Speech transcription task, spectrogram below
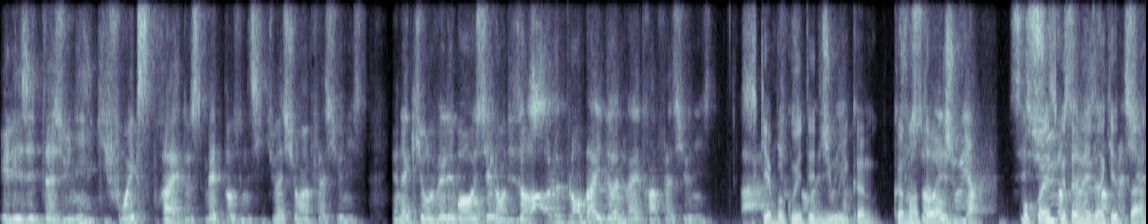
et les États-Unis qui font exprès de se mettre dans une situation inflationniste. Il y en a qui ont levé les bras au ciel en disant Oh, le plan Biden va être inflationniste. Ce qui a beaucoup été dit, oui, comme, comme un tort. Pourquoi est-ce que ça ne vous inquiète pas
